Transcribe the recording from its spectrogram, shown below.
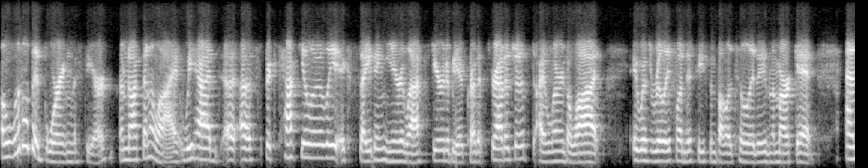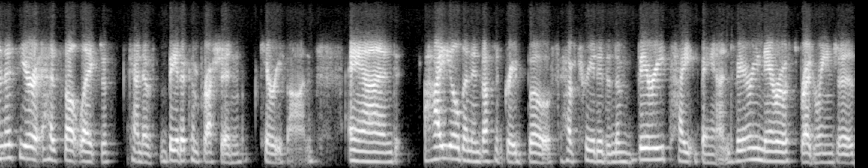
a little bit boring this year. I'm not going to lie. We had a, a, spectacularly exciting year last year to be a credit strategist. I learned a lot. It was really fun to see some volatility in the market. And this year it has felt like just kind of beta compression carries on. And high yield and investment grade both have traded in a very tight band, very narrow spread ranges,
